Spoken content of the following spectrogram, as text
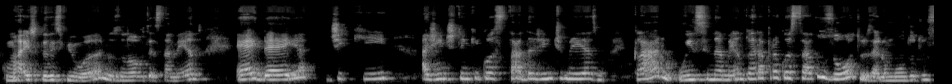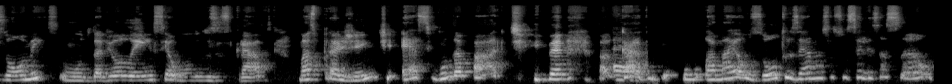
com mais de dois mil anos, no Novo Testamento, é a ideia de que a gente tem que gostar da gente mesmo. Claro, o ensinamento era para gostar dos outros, era o mundo dos homens, o mundo da violência, o mundo dos escravos, mas para a gente é a segunda parte, né? É. Cara, o amar aos outros é a nossa socialização,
